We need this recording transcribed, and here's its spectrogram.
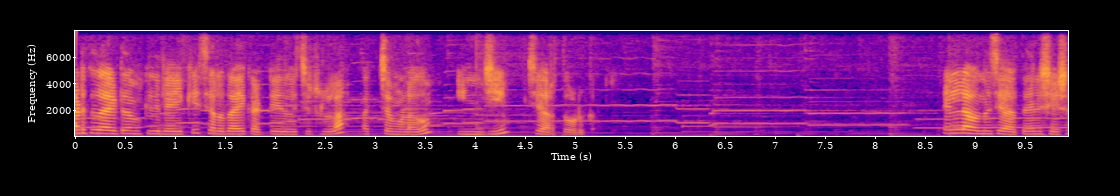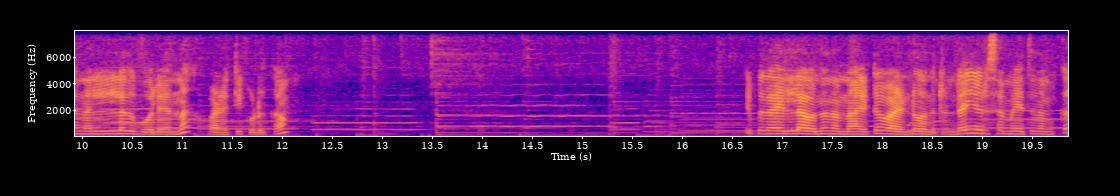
അടുത്തതായിട്ട് നമുക്കിതിലേക്ക് ചെറുതായി കട്ട് ചെയ്ത് വെച്ചിട്ടുള്ള പച്ചമുളകും ഇഞ്ചിയും ചേർത്ത് കൊടുക്കാം. എല്ലാം ഒന്ന് ചേർത്തതിന് ശേഷം നല്ലതുപോലെ ഒന്ന് വഴറ്റി കൊടുക്കാം. ഇപ്പോൾ ഇതെല്ലാം ഒന്ന് നന്നായിട്ട് വഴണ്ടു വന്നിട്ടുണ്ട്. ഈ ഒരു സമയത്ത് നമുക്ക്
